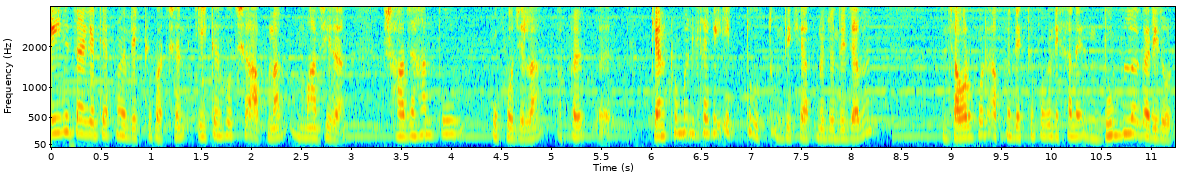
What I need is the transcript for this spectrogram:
এই যে জায়গাটি আপনারা দেখতে পাচ্ছেন, এটা হচ্ছে আপনার মাঝিরা, শাহজাহানপুর উপজেলা। আপনার ক্যান্টনমেন্ট থেকে একটু উত্তর দিকে আপনি যদি যাবেন, যাওয়ার পরে আপনি দেখতে পাবেন এখানে দুবলাগাড়ি রোড,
